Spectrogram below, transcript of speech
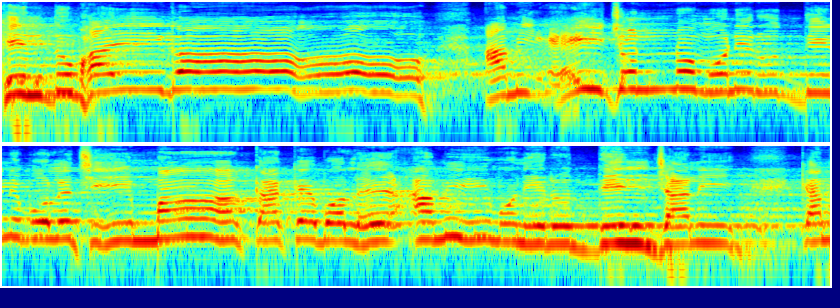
কিন্তু ভাই গ, আমি এই জন্য মনির উদ্দিন বলেছি, মা কাকে বলে আমি মনির উদ্দিন জানি। কেন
